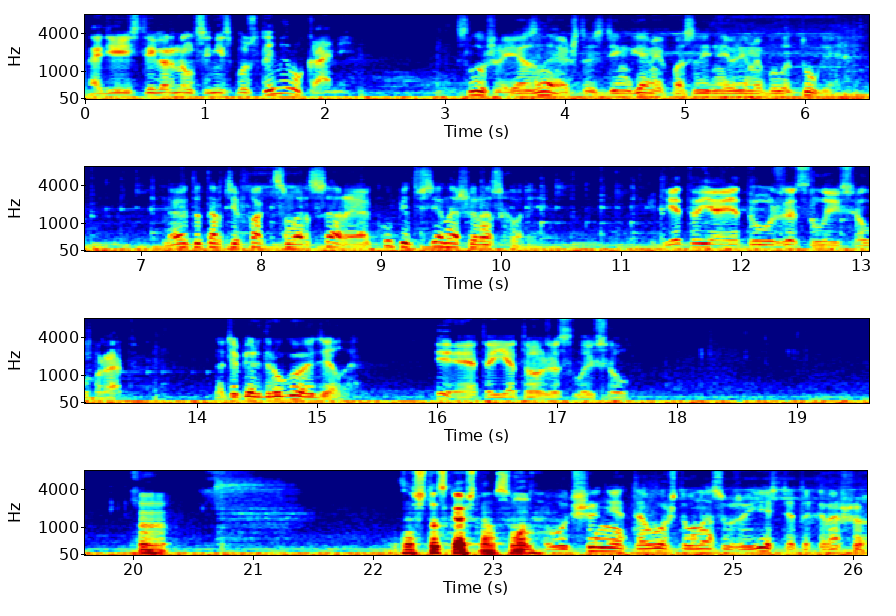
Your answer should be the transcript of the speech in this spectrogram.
Надеюсь, ты вернулся не с пустыми руками. Слушай, я знаю, что с деньгами в последнее время было туго. Но этот артефакт с Марсары окупит все наши расходы. Где-то я это уже слышал, брат. Но теперь другое дело. И это я тоже слышал. Хм. За что скажешь нам, Свон? Улучшение того, что у нас уже есть, это хорошо.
